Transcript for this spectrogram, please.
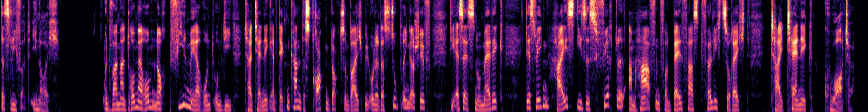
das liefert ihn euch. Und weil man drumherum noch viel mehr rund um die Titanic entdecken kann, das Trockendock zum Beispiel oder das Zubringerschiff, die SS Nomadic, deswegen heißt dieses Viertel am Hafen von Belfast völlig zu Recht Titanic Quarter.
